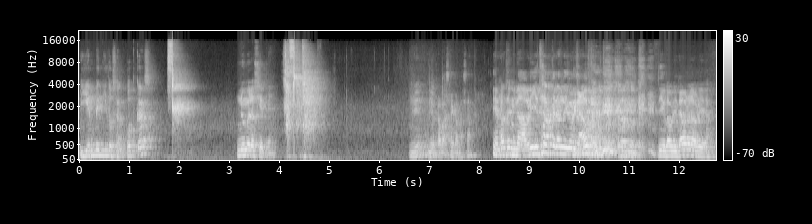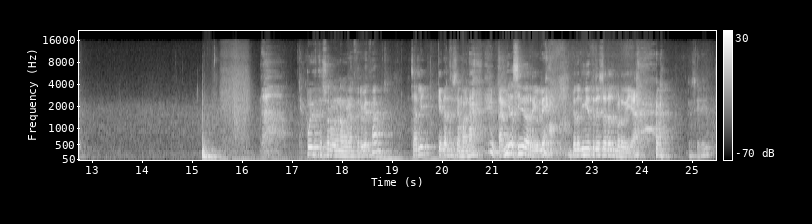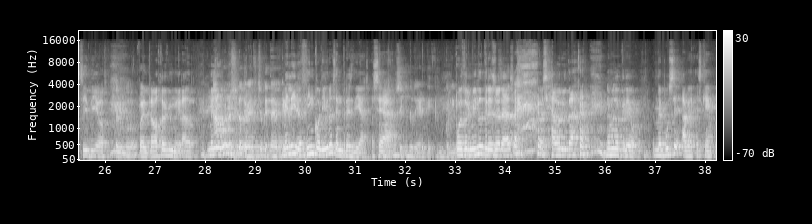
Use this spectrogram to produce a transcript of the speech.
Bienvenidos al podcast. Número 7. Bien, Digo, ¿qué pasa? ¿Qué pasa? Yo no he terminado de abrir, yo estaba esperando, digo que la abro. esperando. Digo, la abrirá o no la abrirá. Después de este sorbo de una buena cerveza, Charlie, ¿qué tal tu semana? La mía ha sido horrible. He dormido tres horas por día. ¿En serio? Sí, tío. Pero. Por el trabajo de fin de grado. Me, ah, bueno, sí, lo que habías dicho que te. que me he leído cinco libros en tres días. O ¿Cómo has sea, conseguido leerte cinco libros? pues durmiendo tres horas. o sea, brutal. No me lo creo. Me puse. A ver, es que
